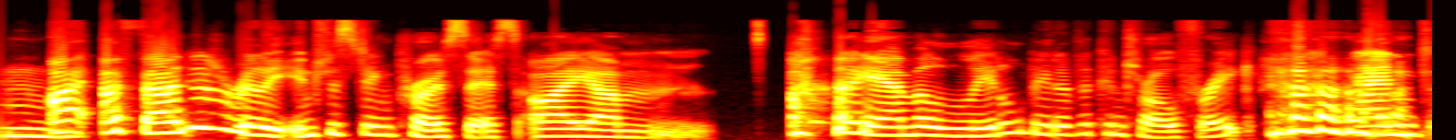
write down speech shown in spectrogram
Mm. I, I found it a really interesting process. I, um, I am a little bit of a control freak, and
